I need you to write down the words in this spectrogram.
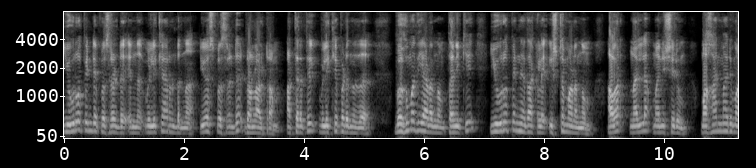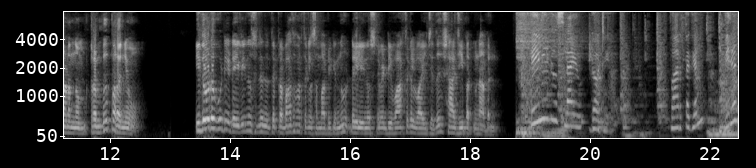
യൂറോപ്പിന്റെ പ്രസിഡന്റ് എന്ന് വിളിക്കാറുണ്ടെന്ന് U S president Donald Trump അത്തരത്തിൽ വിളിക്കപ്പെടുന്നത് ബഹുമതിയാണെന്നും തനിക്ക് യൂറോപ്യൻ നേതാക്കളെ ഇഷ്ടമാണെന്നും അവർ നല്ല മനുഷ്യരും മഹാന്മാരുമാണെന്നും ട്രംപ് പറഞ്ഞു. ഇതോടുകൂടി ഡെയിലി ന്യൂസിന്റെ ഇന്നത്തെ പ്രഭാത വാർത്തകൾ സമാപിക്കുന്നു. ഡെയിലി ന്യൂസിന് വേണ്ടി വാർത്തകൾ വായിച്ചത് Shaji Padmanabhan. Daily news live വാർത്തകൾ വിരൽ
